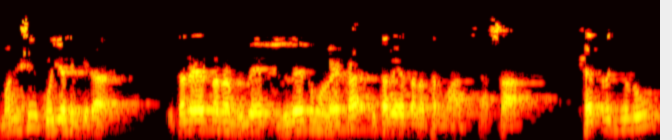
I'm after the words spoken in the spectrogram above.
మనిషి కొయ్య దగ్గర ఇతరేతర వివేక వివేకము లేక ఇతరేతర ధర్మాధ్యాస. క్షేత్రజ్ఞుడు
